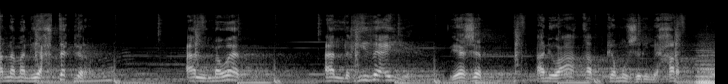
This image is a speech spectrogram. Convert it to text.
أن من يحتكر المواد الغذائية يجب أن يعاقب كمجرم حرب.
